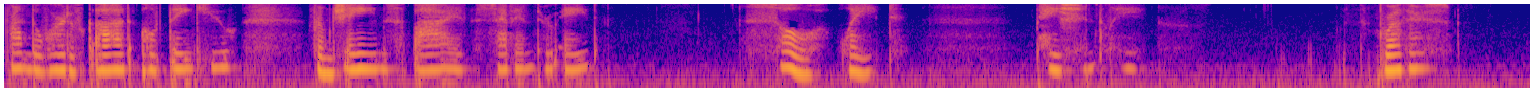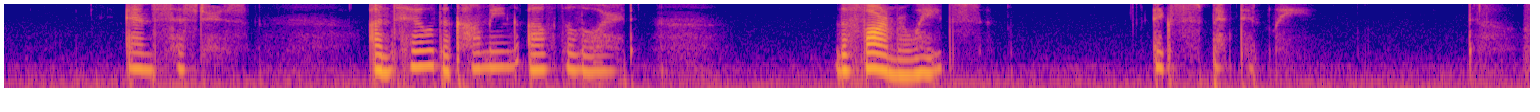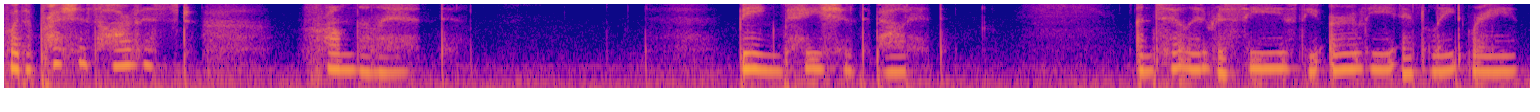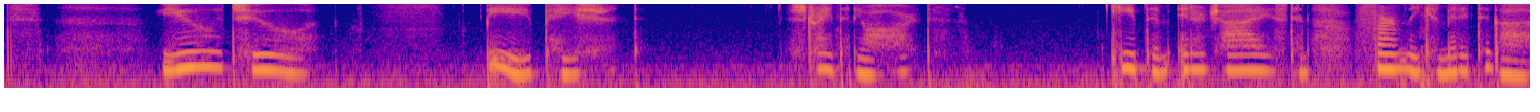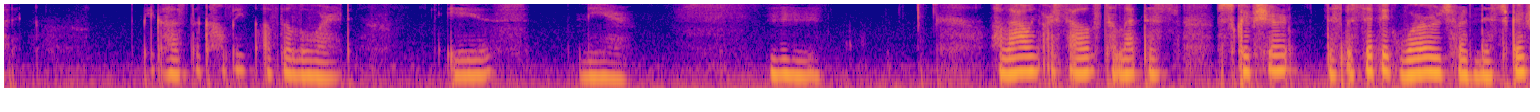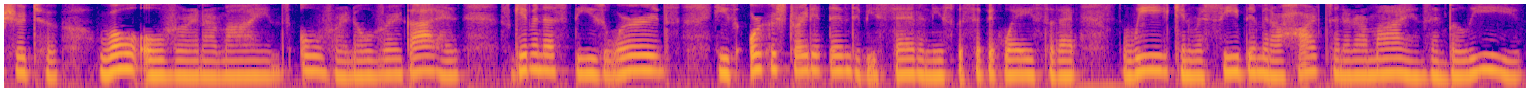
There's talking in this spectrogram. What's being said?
from the Word of God. Oh, thank you from James 5 7 through 8. So wait patiently. Brothers and sisters, until the coming of the Lord, the farmer waits expectantly for the precious harvest from the land. Being patient about it until it receives the early and late rains. You too be patient. Strengthen your hearts. Keep them energized and firmly committed to God because the coming of the Lord is near. Mm-hmm. Allowing ourselves to let this scripture, the specific words from this scripture to roll over in our minds over and over. God has given us these words. He's orchestrated them to be said in these specific ways so that we can receive them in our hearts and in our minds and believe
